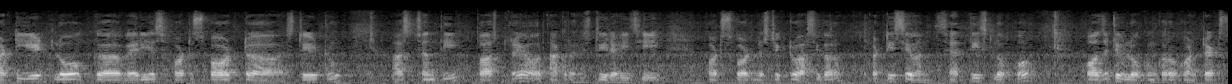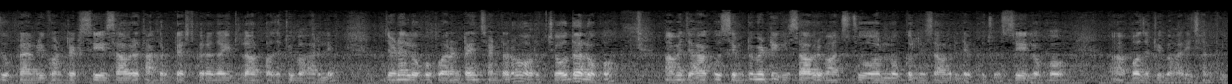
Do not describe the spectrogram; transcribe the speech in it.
38 लोग वेरियस हॉटस्पॉट स्टेट रु आसछंती पास्ट रे और ताकर हिस्ट्री रही हॉटस्पॉट डिस्ट्रिक्ट रू आसिबार 37 37 लोक पॉजिटिव लोकंकर कॉन्टैक्ट जो प्राइमरी कॉन्टैक्ट से हिसाब रे ताकर टेस्ट करा जाइतला और पॉजिटिव बाहरले जणे लोक क्वारंटाइन सेंटर और 14 लोक आमे जहा को सिम्टोमेटिक हिसाब रे बांचछु और लोकल हिसाब रे देखुछु से लोक पॉजिटिव बाहरी छंती।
